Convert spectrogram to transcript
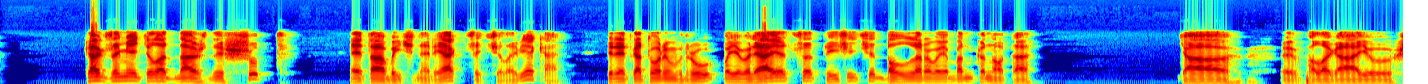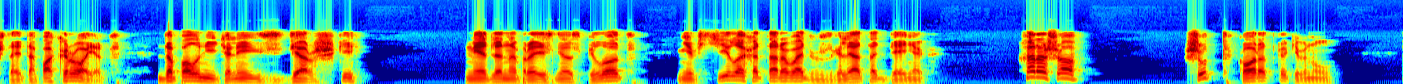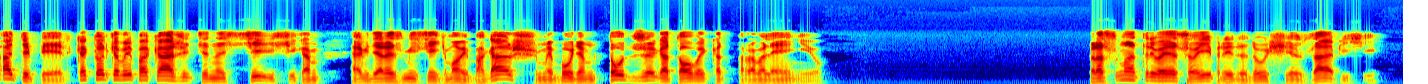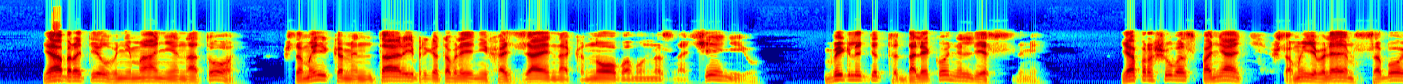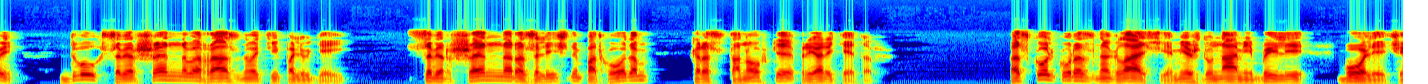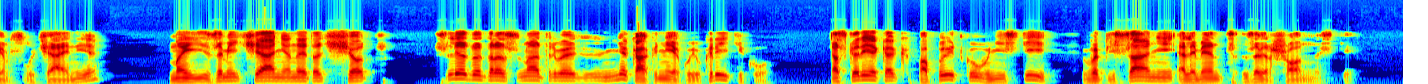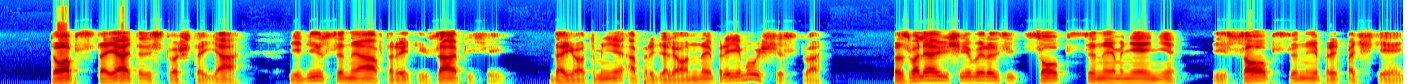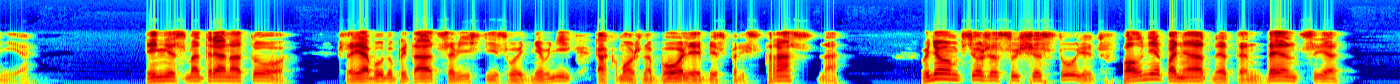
Как заметил однажды Шут, это обычная реакция человека, перед которым вдруг появляется тысячедолларовая банкнота. Я э, полагаю, что это покроет дополнительные издержки, медленно произнес пилот, не в силах оторвать взгляд от денег. Хорошо. Шут коротко кивнул. А теперь, как только вы покажете носильщикам, где разместить мой багаж, мы будем тут же готовы к отправлению. Рассматривая свои предыдущие записи, я обратил внимание на то, что мои комментарии приготовлений хозяина к новому назначению выглядят далеко не лестными. Я прошу вас понять, что мы являем собой двух совершенно разного типа людей, с совершенно различным подходом к расстановке приоритетов. Поскольку разногласия между нами были более чем случайные, мои замечания на этот счет следует рассматривать не как некую критику, а скорее как попытку внести в описание элемент завершенности. То обстоятельство, что я единственный автор этих записей, дает мне определенное преимущество, позволяющее выразить собственное мнение – и собственные предпочтения. И несмотря на то, что я буду пытаться вести свой дневник как можно более беспристрастно, в нем все же существует вполне понятная тенденция,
